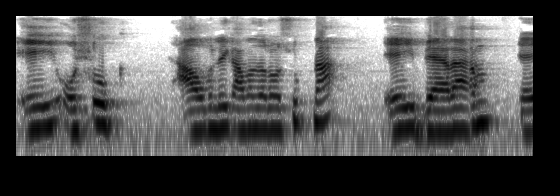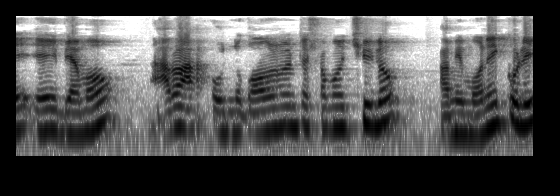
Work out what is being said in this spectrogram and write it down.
এই অসুখ আওয়ামী লীগ আমাদের অসুখ না এই ব্যায়াম এই- ব্যায়ামও আরও অন্য গভর্নমেন্টের সময় ছিল। আমি মনে করি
